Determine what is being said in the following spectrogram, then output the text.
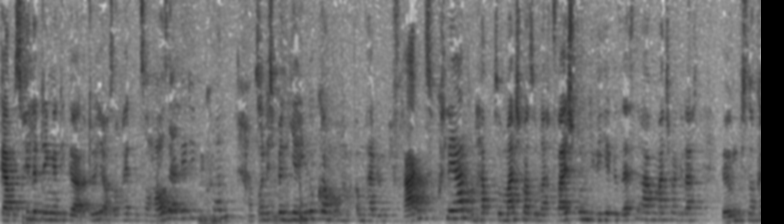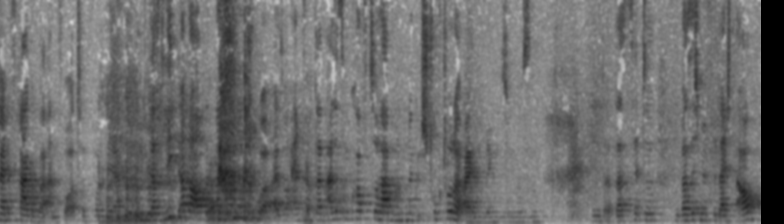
gab es viele Dinge, die wir durchaus auch hätten zu Hause erledigen können. Und ich bin hier hingekommen, um, um halt irgendwie Fragen zu klären und habe so manchmal so nach zwei Stunden, die wir hier gesessen haben, manchmal gedacht, irgendwie ist noch keine Frage beantwortet von mir. Das liegt aber auch in Ja. meiner Natur. Also einfach Ja. dann alles im Kopf zu haben und eine Struktur da reinbringen zu müssen. Und äh, das hätte, und was ich mir vielleicht auch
